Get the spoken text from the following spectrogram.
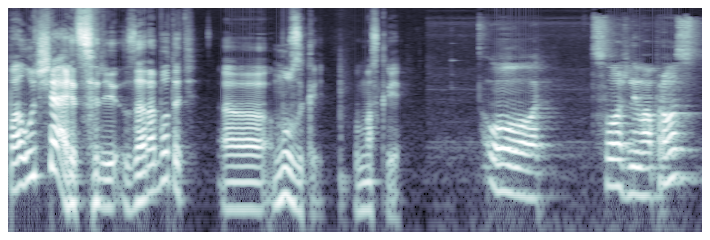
Получается ли заработать э, музыкой в Москве? О, сложный вопрос.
